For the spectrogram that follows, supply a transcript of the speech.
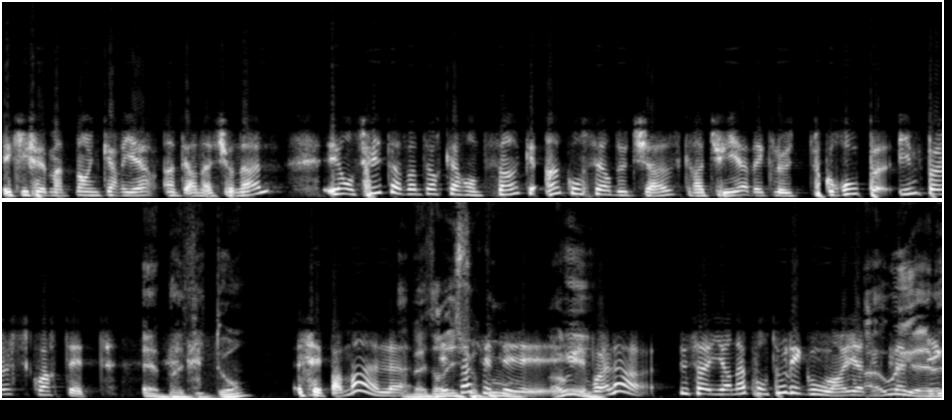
et qui fait maintenant une carrière internationale. Et ensuite, à 20h45, un concert de jazz gratuit avec le groupe Impulse Quartet. Eh ben, dis donc. C'est pas mal. Ah bah attendez, et ça, surtout- c'était- Ah oui. Voilà. C'est ça, il y en a pour tous les goûts. hein. Il y a Ah du oui, le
